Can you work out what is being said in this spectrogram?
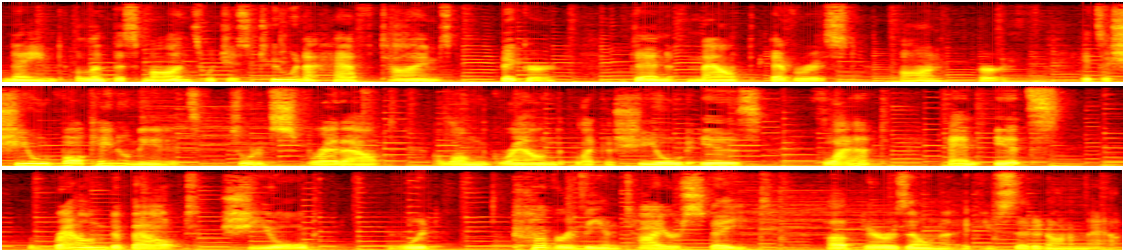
named Olympus Mons, which is two and a half times bigger than Mount Everest on Earth. It's a shield volcano, meaning it's sort of spread out along the ground like a shield is flat, and its roundabout shield would cover the entire state of Arizona if you set it on a map.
